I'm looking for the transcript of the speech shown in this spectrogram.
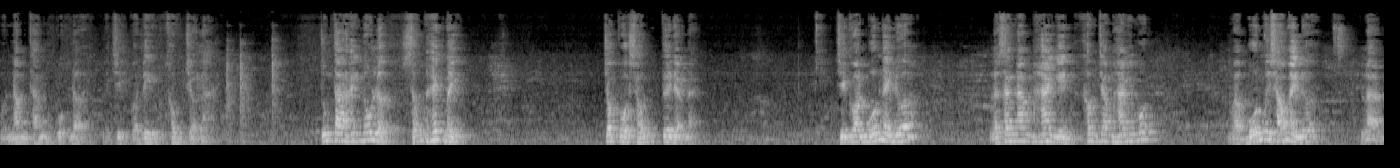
của năm tháng của cuộc đời là chỉ có đi và không trở lại. Chúng ta hãy nỗ lực sống hết mình cho cuộc sống tươi đẹp này. Chỉ còn 4 ngày nữa là sang năm 2021 và 46 ngày nữa là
